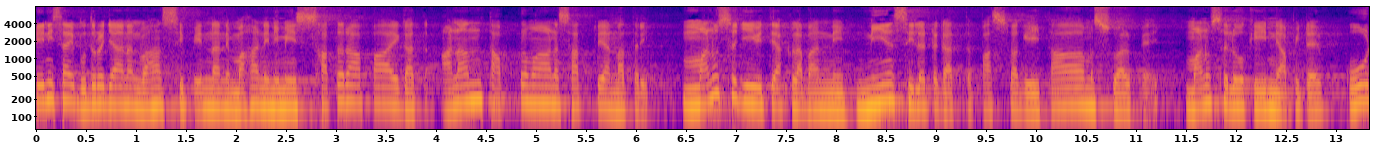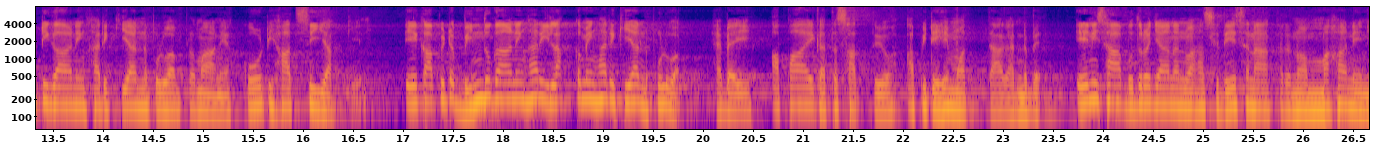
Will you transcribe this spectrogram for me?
එනිසයි බුදුරජාණන් වහන්සේ පෙන්න්නන්නේ මහනෙන මේ සතරාපාය ගත් අනන්ත අප්‍රමාණ සත්වයන් අතරි. මනුස්ස ජීවිතයක් ලබන්නේ නිය සිලට ගත්ත පස් වගේ ඉතාම ස්වල්පයයි. මනුස්ස ලෝක ඉන්න අපිට කෝටිගානෙන් හරි කියන්න පුළුවන් ප්‍රමාණයක් කෝටි හත්සීයක් කියන. ඒ අපිට බින්දු ගානෙන් හරි ඉලක්කමෙන් හරි කියන්න පුළුවන් හැබැයි අපායගත සත්වයෝ අපිට එහෙම මොත්තා ගන්න බෑ. ඒ නිසා බුදුරජාණන් වහන්සේ දේශනා කරනවා මහනෙන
